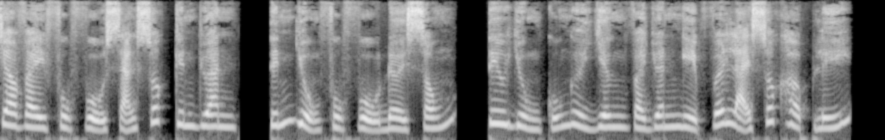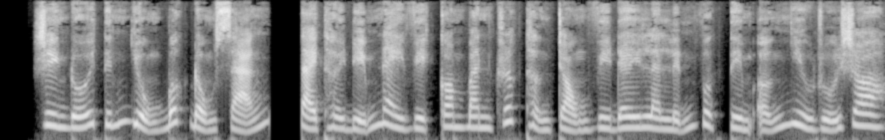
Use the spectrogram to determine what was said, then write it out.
cho vay phục vụ sản xuất kinh doanh, tín dụng phục vụ đời sống, tiêu dùng của người dân và doanh nghiệp với lãi suất hợp lý. Riêng đối tín dụng bất động sản, tại thời điểm này Vietcombank rất thận trọng vì đây là lĩnh vực tiềm ẩn nhiều rủi ro.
